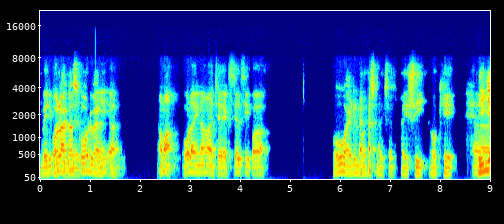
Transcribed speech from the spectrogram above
very Aina particularly. scored வேற. Uh, ஆமா Aina ex Chelsea பா ஓ I don't know this connection I see okay நீங்க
